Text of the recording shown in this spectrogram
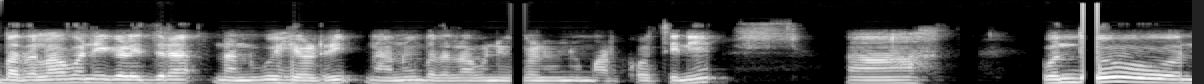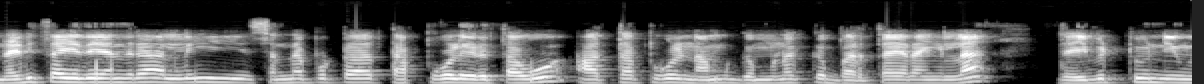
ಬದಲಾವಣೆಗಳಿದ್ರ ನನಗೂ ಹೇಳ್ರಿ. ನಾನು ಬದಲಾವಣೆಗಳನ್ನು ಮಾಡ್ಕೋತೀನಿ ಆ ಒಂದು ನಡೀತಾ ಇದೆ ಅಂದ್ರೆ ಅಲ್ಲಿ ಸಣ್ಣ ಪುಟ್ಟ ತಪ್ಪುಗಳು ಇರ್ತಾವು. ಆ ತಪ್ಪುಗಳು ನಮ್ಮ ಗಮನಕ್ಕೆ ಬರ್ತಾ ಇರಂಗಿಲ್ಲ. ದಯವಿಟ್ಟು ನೀವು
